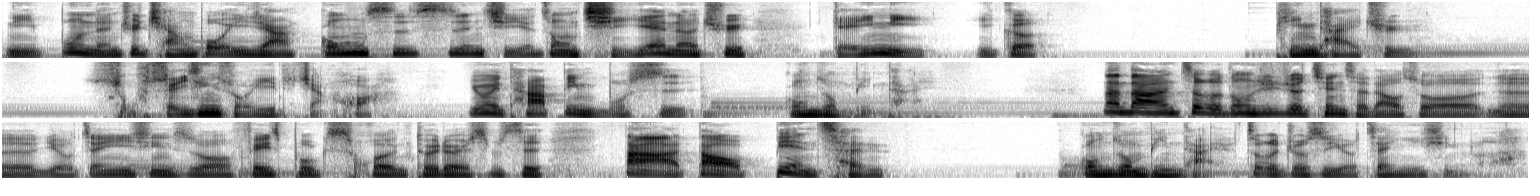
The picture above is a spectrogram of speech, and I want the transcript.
你不能去强迫一家公司、私人企业这种企业呢去给你一个平台去随心所欲的讲话，因为他并不是。公众平台，那当然这个东西就牵扯到说，呃，有争议性是说，Facebook 或 Twitter 是不是大到变成公众平台，这个就是有争议性了啦。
